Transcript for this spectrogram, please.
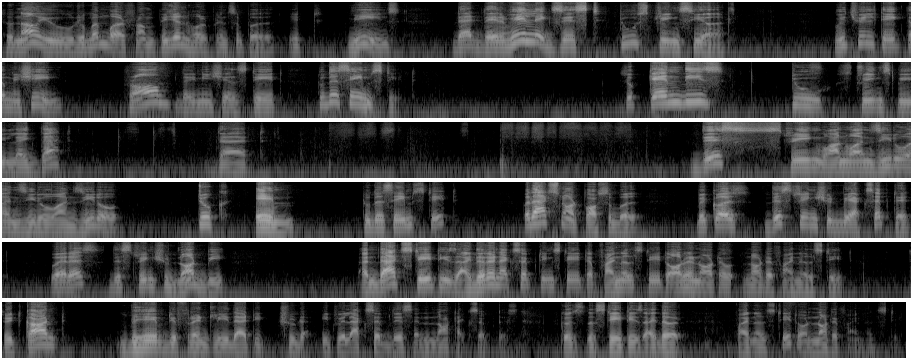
So, now you remember from pigeonhole principle it means that there will exist two strings here which will take the machine from the initial state to the same state. So, can these two strings be like that that this string 110 and 010 took m to the same state, but that is not possible because this string should be accepted whereas this string should not be and that state is either an accepting state, a final state or a not a not a final state. So, it can't behave differently that it should it will accept this and not accept this because the state is either final state or not a final state.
